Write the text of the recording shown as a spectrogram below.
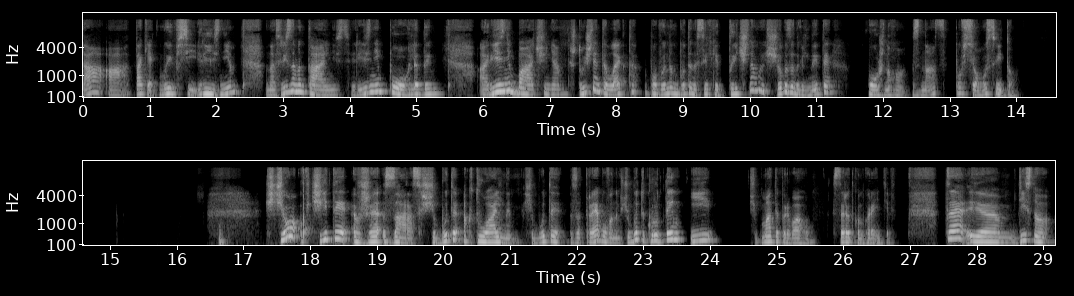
Да? А так як ми всі різні, у нас різна ментальність, різні погляди, різні бачення, штучний інтелект повинен бути настільки етичним, щоб задовільнити кожного з нас по всьому світу. Що вчити вже зараз, щоб бути актуальним, щоб бути затребуваним, щоб бути крутим і щоб мати перевагу серед конкурентів? Це е, дійсно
